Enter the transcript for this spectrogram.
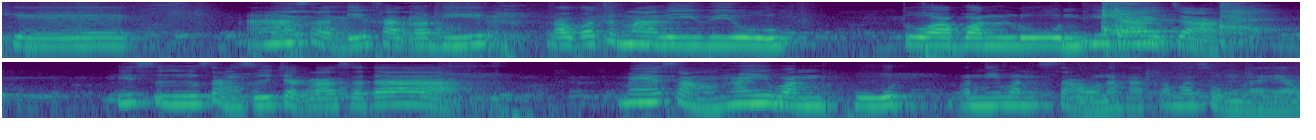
เคอ่าสวัสดีค่ะ ตอนนี้เราก็จะมารีวิวตัวบอลลูนที่ได้จากที่ซื้อสั่งซื้อจาก Lazada แม่สั่งให้วันพุธวันนี้วันเสาร์นะคะ ก็มาส่งแล้ว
